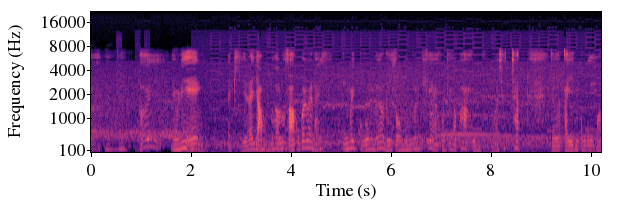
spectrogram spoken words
อเฮ้ย อยู่นี่เอง ไอ้ผีระยำมึงเอาลูกสาวกูไปไว้ไหน กูไม่กลัวงแล้วดูทรงมึงมันแค่คนที่เอาผ้าคลุมหัวชัดๆ เจอตีนกูมา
